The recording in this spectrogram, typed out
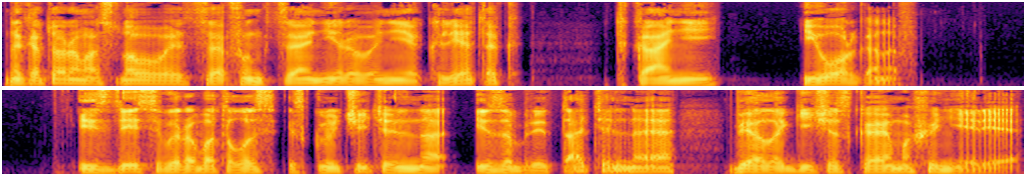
на котором основывается функционирование клеток, тканей и органов. И здесь выработалась исключительно изобретательная биологическая машинерия.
